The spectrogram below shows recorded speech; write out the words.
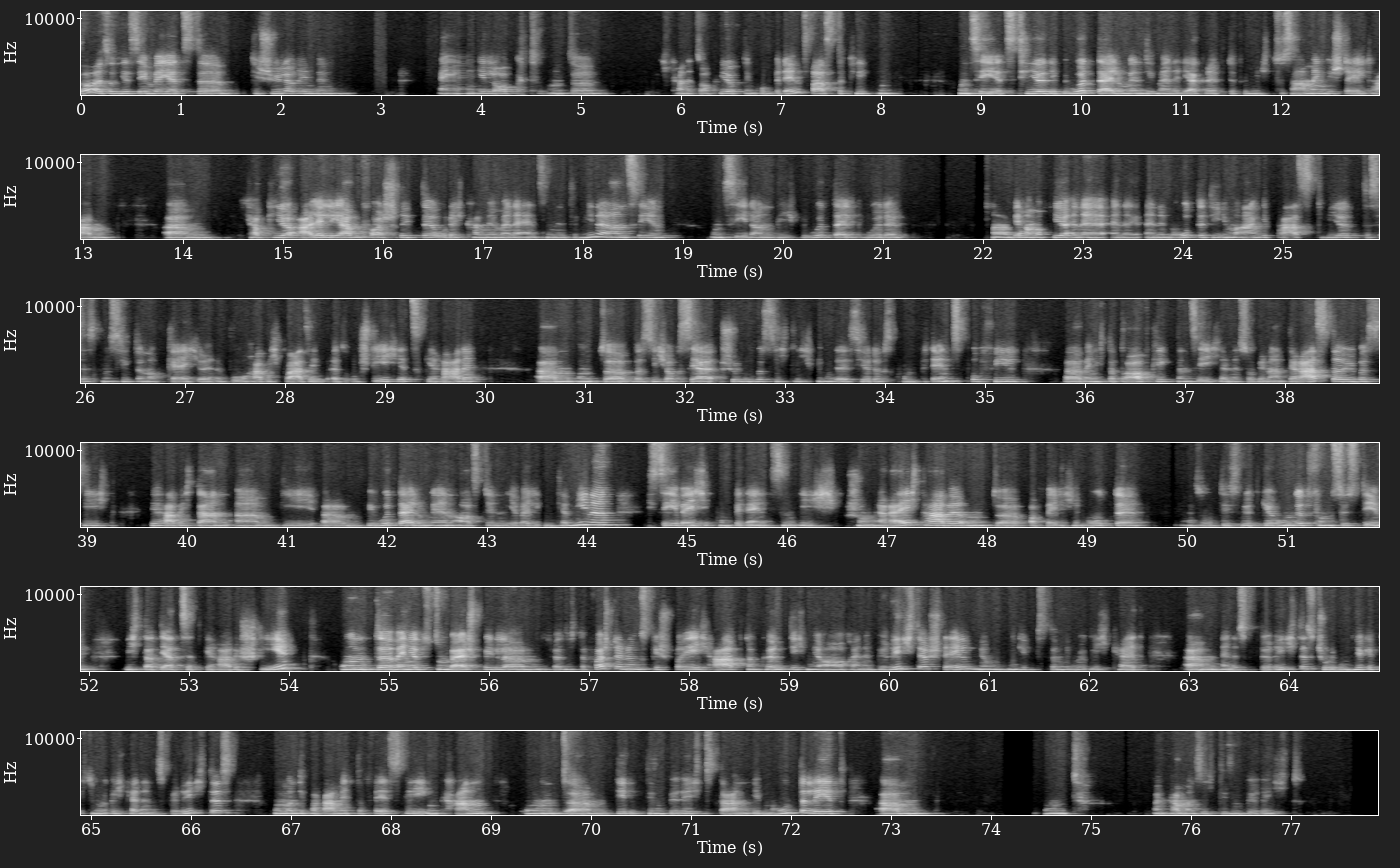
So, also hier sehen wir jetzt äh, die Schülerin den eingeloggt und äh, ich kann jetzt auch hier auf den Kompetenzraster klicken und sehe jetzt hier die Beurteilungen, die meine Lehrkräfte für mich zusammengestellt haben. Ähm, ich habe hier alle Lehrenvorschritte oder ich kann mir meine einzelnen Termine ansehen und sehe dann, wie ich beurteilt wurde. Äh, wir haben auch hier eine, eine, eine Note, die immer angepasst wird. Das heißt, man sieht dann auch gleich, äh, wo habe ich quasi, also wo stehe ich jetzt gerade. Ähm, und äh, was ich auch sehr schön übersichtlich finde, ist hier das Kompetenzprofil. Wenn ich da draufklicke, dann sehe ich eine sogenannte Rasterübersicht. Hier habe ich dann ähm, die ähm, Beurteilungen aus den jeweiligen Terminen. Ich sehe, welche Kompetenzen ich schon erreicht habe und auf welche Note also das wird gerundet vom System, ich da derzeit gerade stehe. Und äh, wenn jetzt zum Beispiel, ähm, ich weiß nicht, ein Vorstellungsgespräch habe, dann könnte ich mir auch einen Bericht erstellen. Hier unten gibt es dann die Möglichkeit ähm, eines Berichtes, Entschuldigung, hier gibt es die Möglichkeit eines Berichtes, wo man die Parameter festlegen kann und ähm, die, den Bericht dann eben runterlädt. Ähm, und dann kann man sich diesen Bericht,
